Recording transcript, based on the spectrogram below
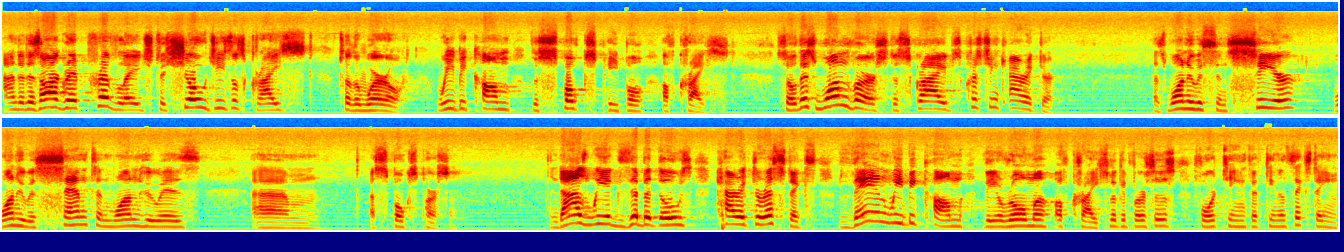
And it is our great privilege to show Jesus Christ to the world. We become the spokespeople of Christ. So, this one verse describes Christian character as one who is sincere, one who is sent, and one who is um, a spokesperson. And as we exhibit those characteristics, then we become the aroma of Christ. Look at verses 14, 15, and 16.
